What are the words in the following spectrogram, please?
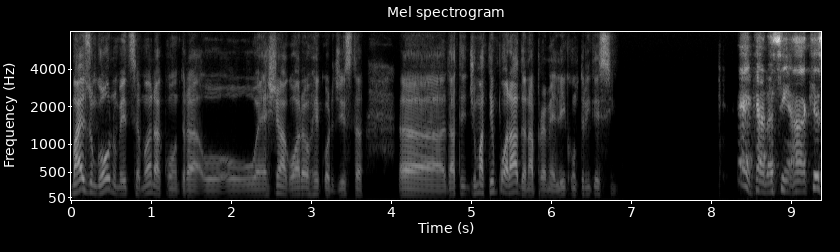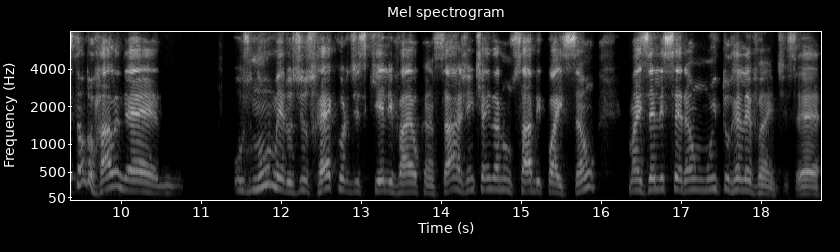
mais um gol no meio de semana contra o, o West Ham, agora é o recordista uh, da, de uma temporada na Premier League com 35. É, cara, assim, a questão do Haaland é os números e os recordes que ele vai alcançar, a gente ainda não sabe quais são, mas eles serão muito relevantes. É,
